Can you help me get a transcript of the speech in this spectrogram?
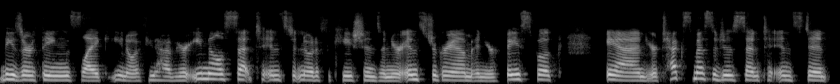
these are things like, you know, if you have your email set to instant notifications and your Instagram and your Facebook and your text messages sent to instant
